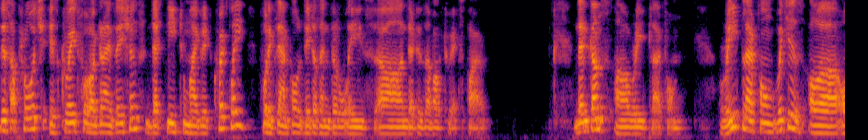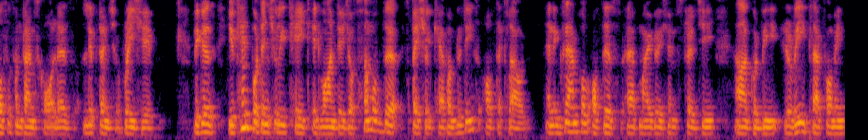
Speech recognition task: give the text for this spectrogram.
This approach is great for organizations that need to migrate quickly, for example, data center lease uh, that is about to expire. Then comes uh, re-platform. Re-platform, which is uh, also sometimes called as lift and reshape, because you can potentially take advantage of some of the special capabilities of the cloud. An example of this app migration strategy uh, could be re-platforming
